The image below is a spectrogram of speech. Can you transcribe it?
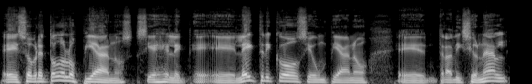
eh, sobre todo los pianos, si es eléctrico, si es un piano eh, tradicional,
